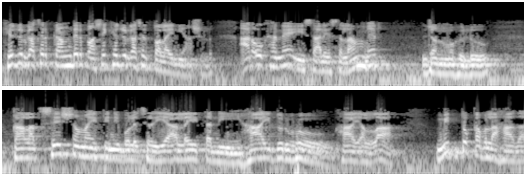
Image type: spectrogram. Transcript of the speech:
খেজুর গাছের কাণ্ডের পাশে খেজুর গাছের তলায় নিয়ে আসলো। আর ওখানে ঈসা আলি ইসলামের জন্ম হইল। কালাত সেই সময় তিনি বলেছেন ইয়ালাইতানি হাই দুর্ভোগ, হাই আল্লাহ, মৃত্যু কাবলা হাজা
